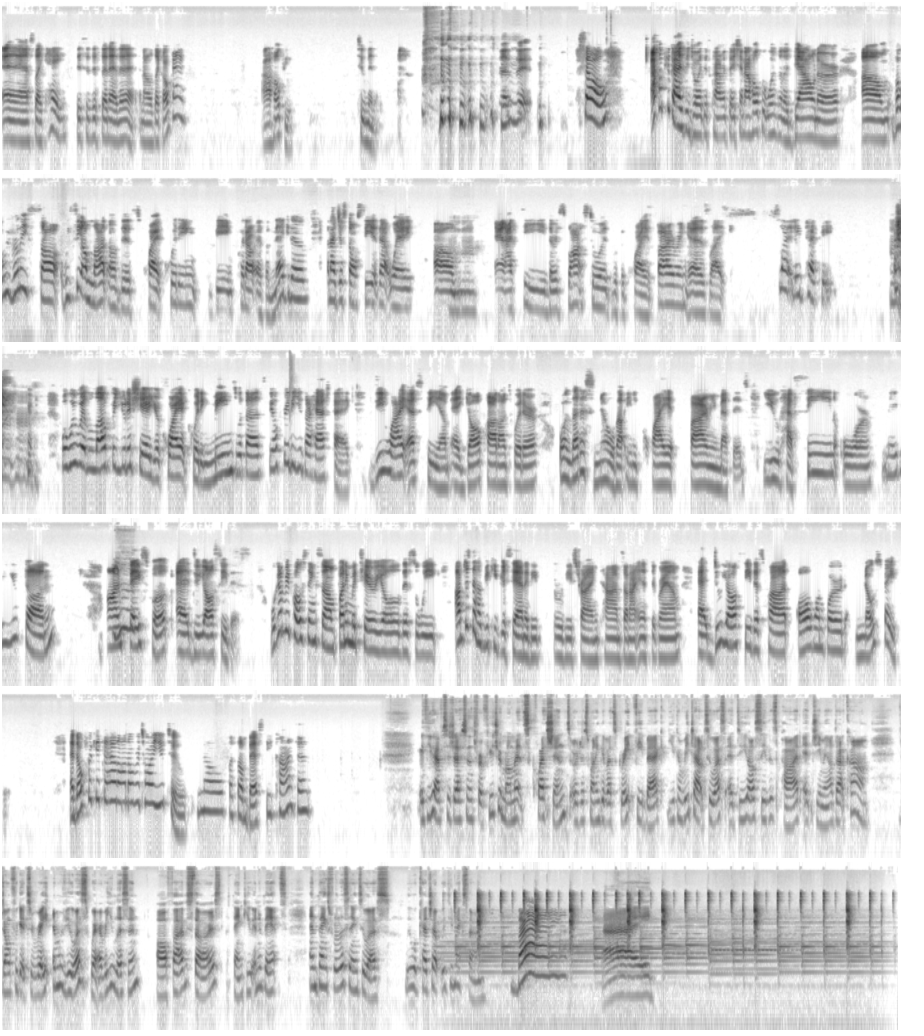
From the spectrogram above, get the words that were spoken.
and ask like, "Hey, this is this that that that," and I was like, "Okay, I'll help you." Two minutes. That's it. So, I hope you guys enjoyed this conversation. I hope it wasn't a downer. Um, but we really saw, we see a lot of this quiet quitting being put out as a negative, and I just don't see it that way. Um, Mm-mm. and I see the response to it with the quiet firing as like slightly petty. Mhm. Well, we would love for you to share your quiet quitting memes with us. Feel free to use our hashtag DYSTM at YallPod on Twitter or let us know about any quiet firing methods you have seen or maybe you've done on Mhm. Facebook at Do Y'all See This? We're going to be posting some funny material this week um, just to help you keep your sanity through these trying times on our Instagram at Do Y'all See This Pod, all one word, no spaces. And don't forget to head on over to our YouTube, you know, for some bestie content. If you have suggestions for future moments, questions, or just want to give us great feedback, you can reach out to us at do y'all see this pod at gmail.com. Don't forget to rate and review us wherever you listen. All five stars. Thank you in advance. And thanks for listening to us. We will catch up with you next time. Bye. Bye.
